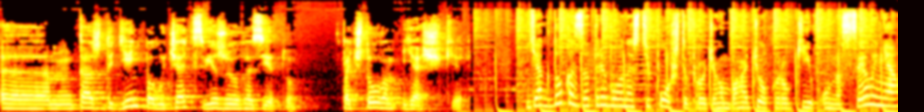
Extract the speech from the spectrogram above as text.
эм, каждый день получать свежую газету почтовом ящике. Як доказ затребуваності пошти протягом багатьох років у населення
